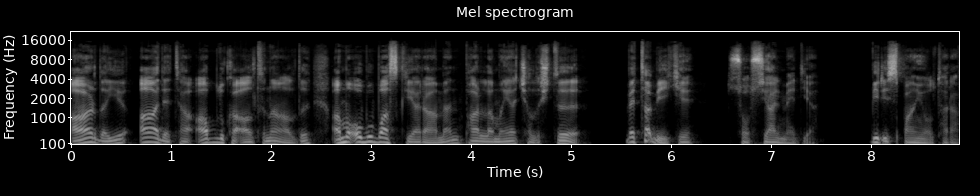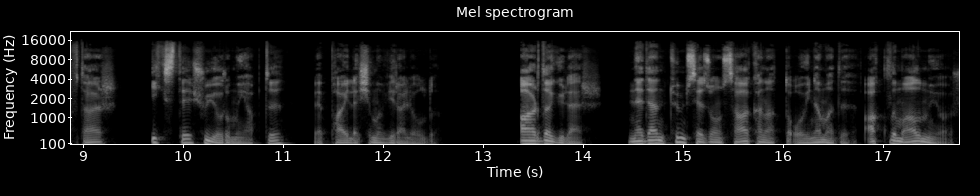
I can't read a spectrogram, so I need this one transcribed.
Arda'yı adeta abluka altına aldı ama o bu baskıya rağmen parlamaya çalıştı. Ve tabii ki sosyal medya. Bir İspanyol taraftar X'te şu yorumu yaptı ve paylaşımı viral oldu. Arda Güler, neden tüm sezon sağ kanatta oynamadı, aklım almıyor.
